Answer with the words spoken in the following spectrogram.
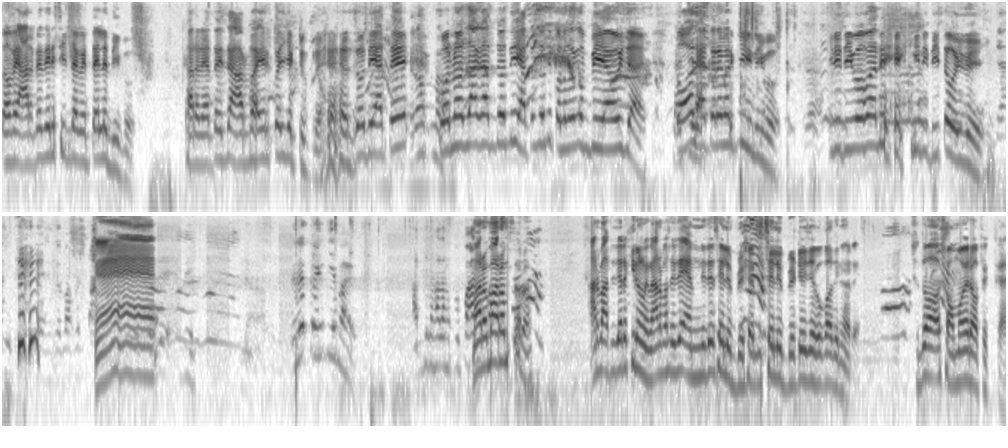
তবে আরেকটা দিন চিন্তা করতে হলে দিব কারণ এত হচ্ছে আর ভাইয়ের কলজের টুকরে যদি এতে কোন জায়গার যদি এত যদি কোন জায়গায় বিয়ে হয়ে যায় তখন এতের এবার কি দিব কিনে দিব মানে কিনে দিতে হইবে হ্যাঁ। মারো মারো মারো। আর বাতি যারা কিনো না আর বাতি যে এমনিতে সেলিব্রেশন সেলিব্রিটি হয়ে যাবে কদিন ধরে। শুধু সময়ের অপেক্ষা।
